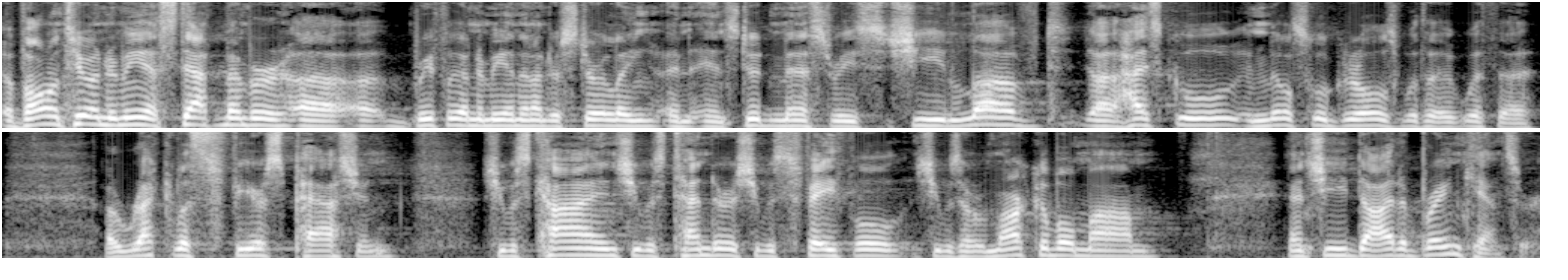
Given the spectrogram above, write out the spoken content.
a volunteer under me, a staff member uh, uh, briefly under me, and then under Sterling in, in student ministries. She loved uh, high school and middle school girls with, a, with a, a reckless, fierce passion. She was kind, she was tender, she was faithful, she was a remarkable mom, and she died of brain cancer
